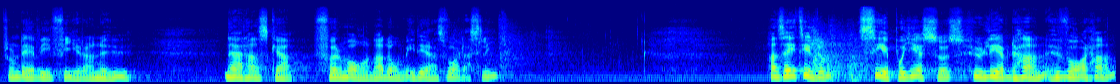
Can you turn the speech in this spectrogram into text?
från det vi firar nu, när han ska förmana dem i deras vardagsliv. Han säger till dem, se på Jesus, hur levde han, hur var han?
